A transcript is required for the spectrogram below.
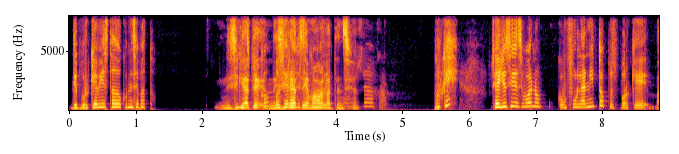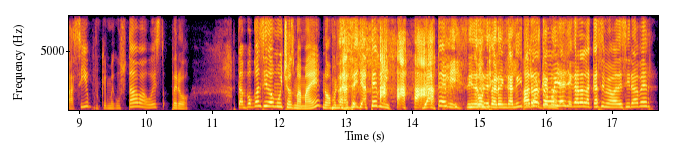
de por qué había estado con ese vato. Ni ¿Sí me siquiera te, ni O sea, era siquiera te llamaba de, la atención. o sea, ¿Por qué? O sea, yo sí decía, bueno, con fulanito, pues porque así, porque me gustaba o esto, pero tampoco han sido muchos, mamá, ¿eh? No, pues ya te, ya te vi, ya te vi. Sí, Con perenganito. Al rato voy no- a llegar a la casa y me va a decir, a ver,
